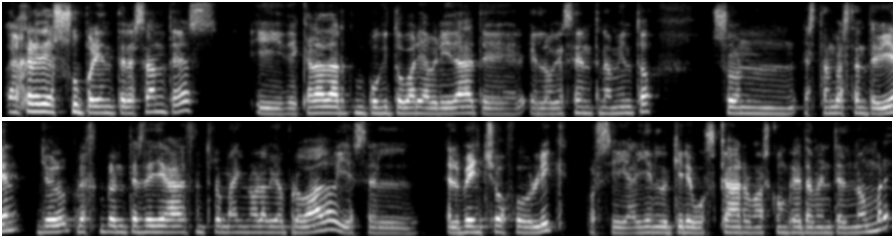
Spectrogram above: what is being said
Hay ejercicios súper interesantes y de cara a darte un poquito de variabilidad en lo que es el entrenamiento, son, están bastante bien. Yo, por ejemplo, antes de llegar al centro Mike no lo había probado y es el, el Bench of Oblique, por si alguien lo quiere buscar más concretamente el nombre.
